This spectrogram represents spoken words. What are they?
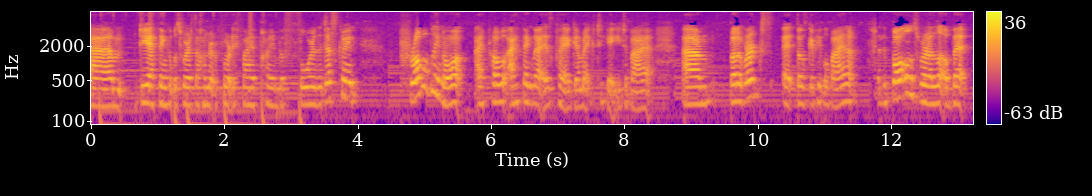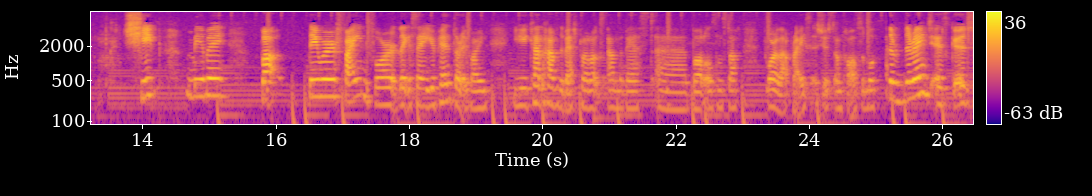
Um, do I think it was worth £145 before the discount? Probably not. I probably I think that is quite a gimmick to get you to buy it. Um, but it works. It does get people buying it. The bottles were a little bit cheap, maybe, but they were fine for, like I say, you're paying £30. You can't have the best products and the best uh, bottles and stuff for that price. It's just impossible. The, the range is good.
